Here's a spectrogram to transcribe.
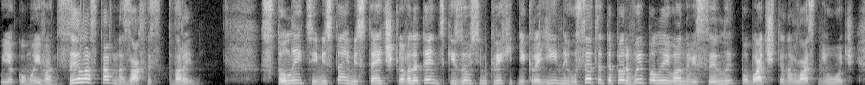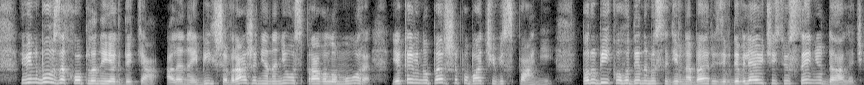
у якому Іван Сила став на захист тварин. Столиці, міста і містечка, велетенські зовсім крихітні країни, усе це тепер випало Іванові сили побачити на власні очі. Він був захоплений як дитя, але найбільше враження на нього справило море, яке він уперше побачив в Іспанії. Парубійко годинами сидів на березі, вдивляючись у синю далеч.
